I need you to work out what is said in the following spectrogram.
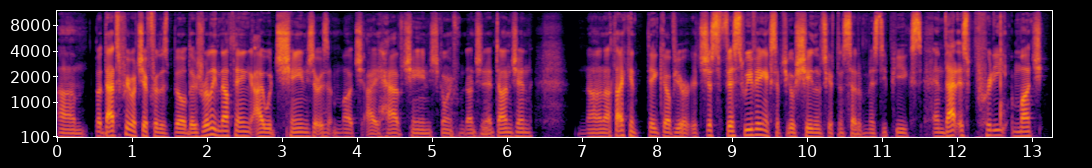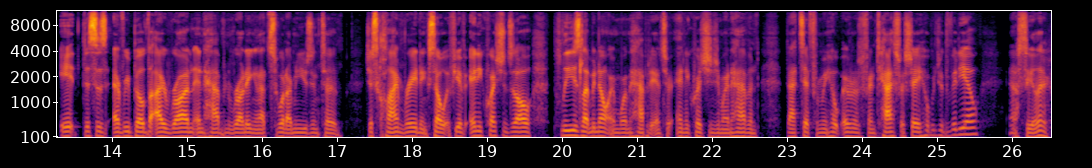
Um, but that's pretty much it for this build. There's really nothing I would change. There isn't much I have changed going from dungeon to dungeon. No, not that I can think of. Your it's just fist weaving, except you go Sheilun's Gift instead of Misty Peaks, and that is pretty much it. This is every build that I run and have been running, and that's what I'm using to just climb rating. So if you have any questions at all, please let me know. I'm more than happy to answer any questions you might have. And that's it for me. Hope everyone's fantastic day. Hope you enjoyed the video, and I'll see you later.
